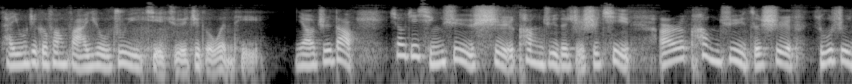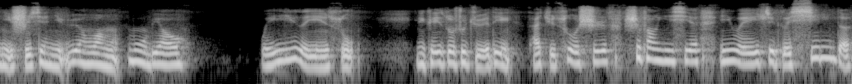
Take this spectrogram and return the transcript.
采用这个方法，有助于解决这个问题。你要知道，消极情绪是抗拒的指示器，而抗拒则是阻止你实现你愿望目标唯一的因素。你可以做出决定，采取措施，释放一些因为这个新的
